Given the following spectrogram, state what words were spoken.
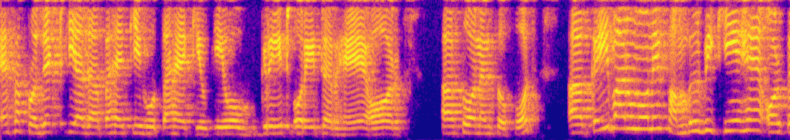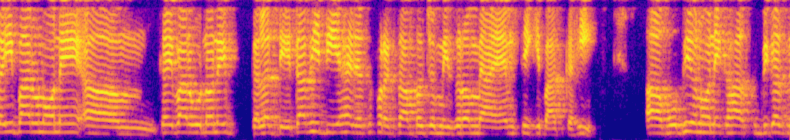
ऐसा प्रोजेक्ट किया जाता है कि होता है क्योंकि वो ग्रेट ओरेटर है और so on and so forth कई बार उन्होंने फंबल भी किए हैं और कई बार उन्होंने uh, कई बार उन्होंने गलत डेटा भी दिया है। जैसे फॉर एग्ज़ाम्पल जो मिजोरम में आईएमसी की बात कही uh, वो भी उन्होंने कहा बिकॉज़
